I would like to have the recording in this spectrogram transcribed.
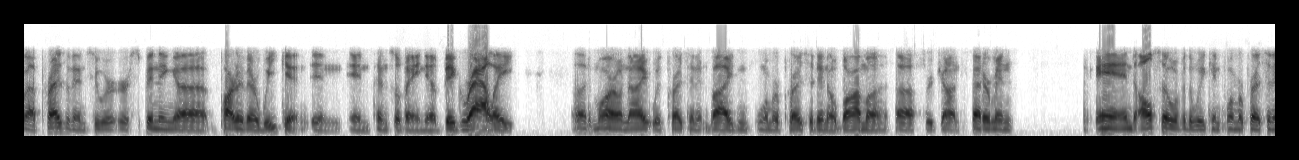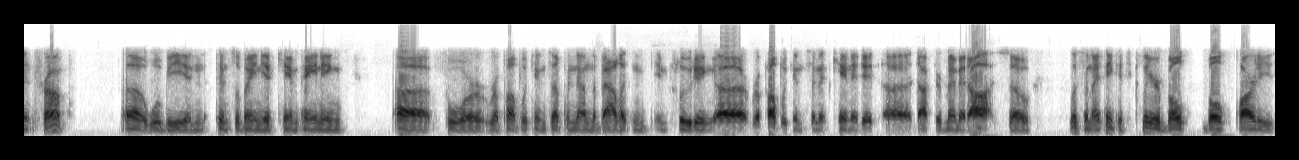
uh, presidents who are, are spending uh, part of their weekend in in Pennsylvania. Big rally uh, tomorrow night with President Biden, former President Obama for John Fetterman, and also over the weekend, former President Trump will be in Pennsylvania campaigning uh, for Republicans up and down the ballot, in, including uh, Republican Senate candidate uh, Dr. Mehmet Oz. So, listen, I think it's clear both both parties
